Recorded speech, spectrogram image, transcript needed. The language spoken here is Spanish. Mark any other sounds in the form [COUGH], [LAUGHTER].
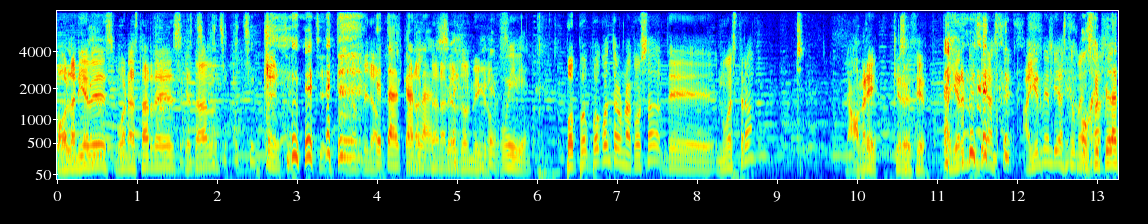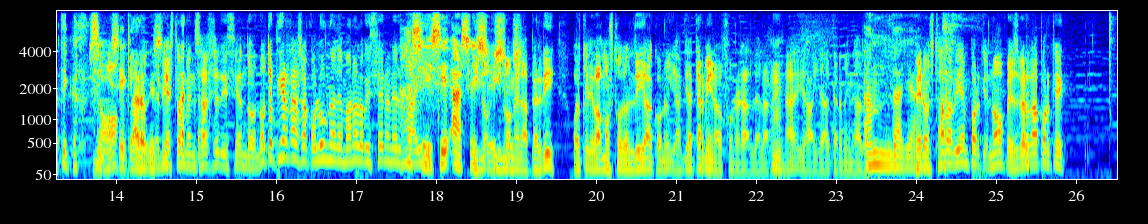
Hola Nieves, buenas tardes, ¿qué tal? ¿Qué tal, Carla? [LAUGHS] Muy bien. ¿Puedo contar una cosa de nuestra? No, hombre, quiero decir, ayer me enviaste, [LAUGHS] ayer me enviaste un mensaje. plática. Sí, sí, claro que me sí. enviaste un [LAUGHS] mensaje diciendo, no te pierdas la columna de Manolo Vicera en el Ah, país. sí, sí, ah, sí, y no, sí, y no sí, me la perdí. Hoy que llevamos todo el día con. Ya, ya termina el funeral de la reina, ¿eh? ya, ya ha terminado. Anda ya. Pero estaba bien porque. No, es verdad porque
